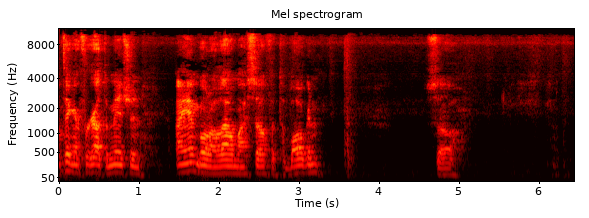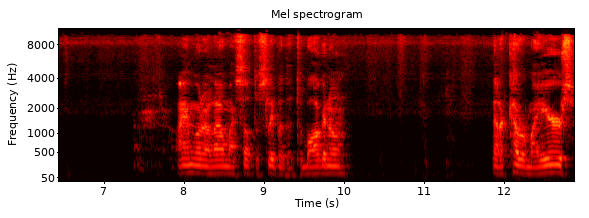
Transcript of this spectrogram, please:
One thing I forgot to mention, I am going to allow myself a toboggan. So I am going to allow myself to sleep with a toboggan on. That'll cover my ears,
